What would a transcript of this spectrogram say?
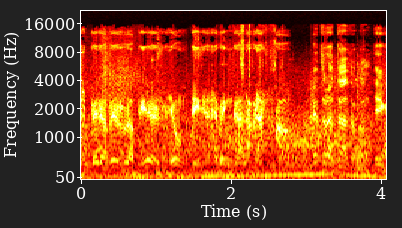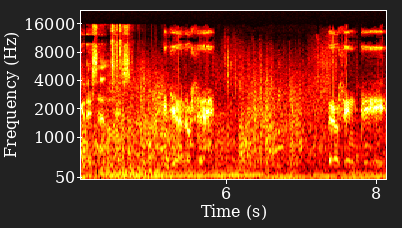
Espera ver la piel de un tigre de bengala blanco. He tratado con tigres antes. Ya lo sé. Pero sin ti,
